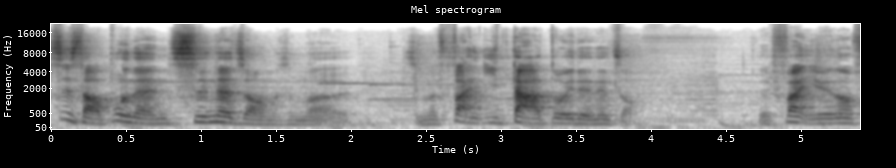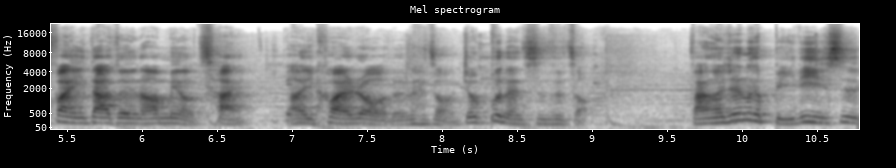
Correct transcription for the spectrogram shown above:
至少不能吃那种什么什么饭一大堆的那种，对饭有那种饭一大堆，然后没有菜，然后一块肉的那种，就不能吃这种。反而就那个比例是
